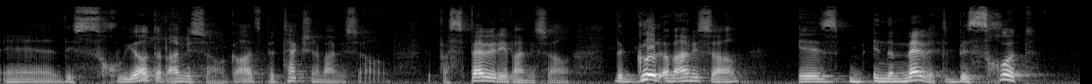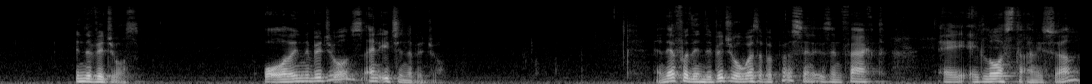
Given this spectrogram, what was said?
And the zchuyot of Am Yisrael, God's protection of Am Yisrael, the prosperity of Am Yisrael, the good of Am Yisrael is in the merit, b'zchut, individuals. All individuals and each individual. And therefore, the individual worth of a person is, in fact, a, a loss to Am Yisrael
